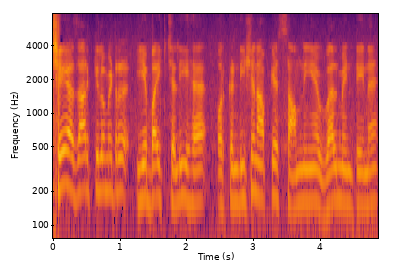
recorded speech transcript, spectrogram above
6000 किलोमीटर ये बाइक चली है और कंडीशन आपके सामने है वेल मेंटेन है।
